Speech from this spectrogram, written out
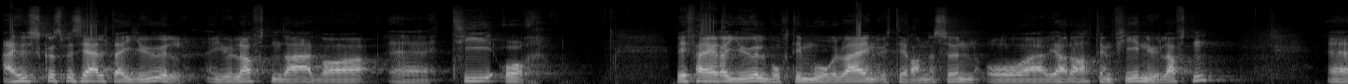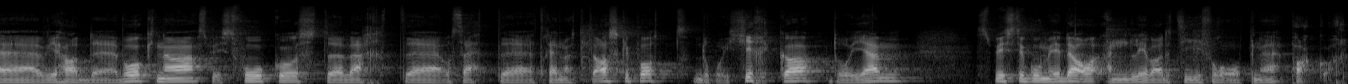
Jeg husker spesielt ei jul, julaften da jeg var eh, ti år. Vi feira jul borte i Morelveien ute i Randesund, og eh, vi hadde hatt en fin julaften. Eh, vi hadde våkna, spist frokost, eh, vært eh, og sett Tre nøtter til Askepott, dro i kirka, dro hjem, spiste god middag, og endelig var det tid for å åpne pakker.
